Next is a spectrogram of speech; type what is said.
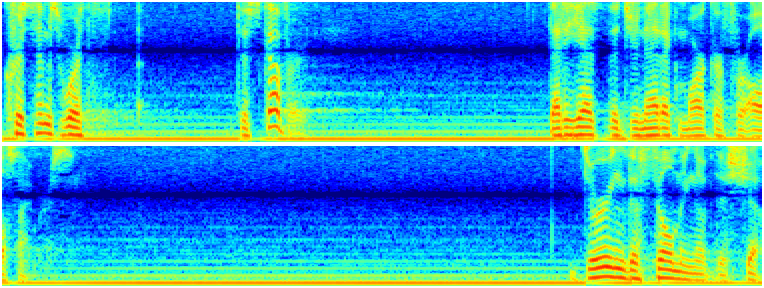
Chris Hemsworth discovered that he has the genetic marker for Alzheimer's. During the filming of this show.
